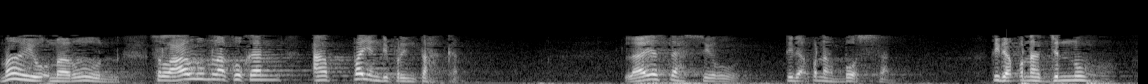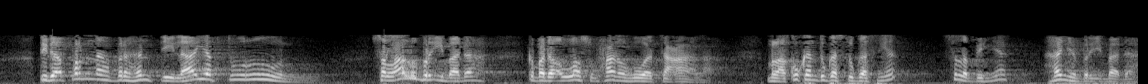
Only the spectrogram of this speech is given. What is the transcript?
ma yu'marun, selalu melakukan apa yang diperintahkan. La yastahsirun, tidak pernah bosan, tidak pernah jenuh, tidak pernah berhenti, layak turun, selalu beribadah kepada Allah Subhanahu wa taala melakukan tugas-tugasnya, selebihnya hanya beribadah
